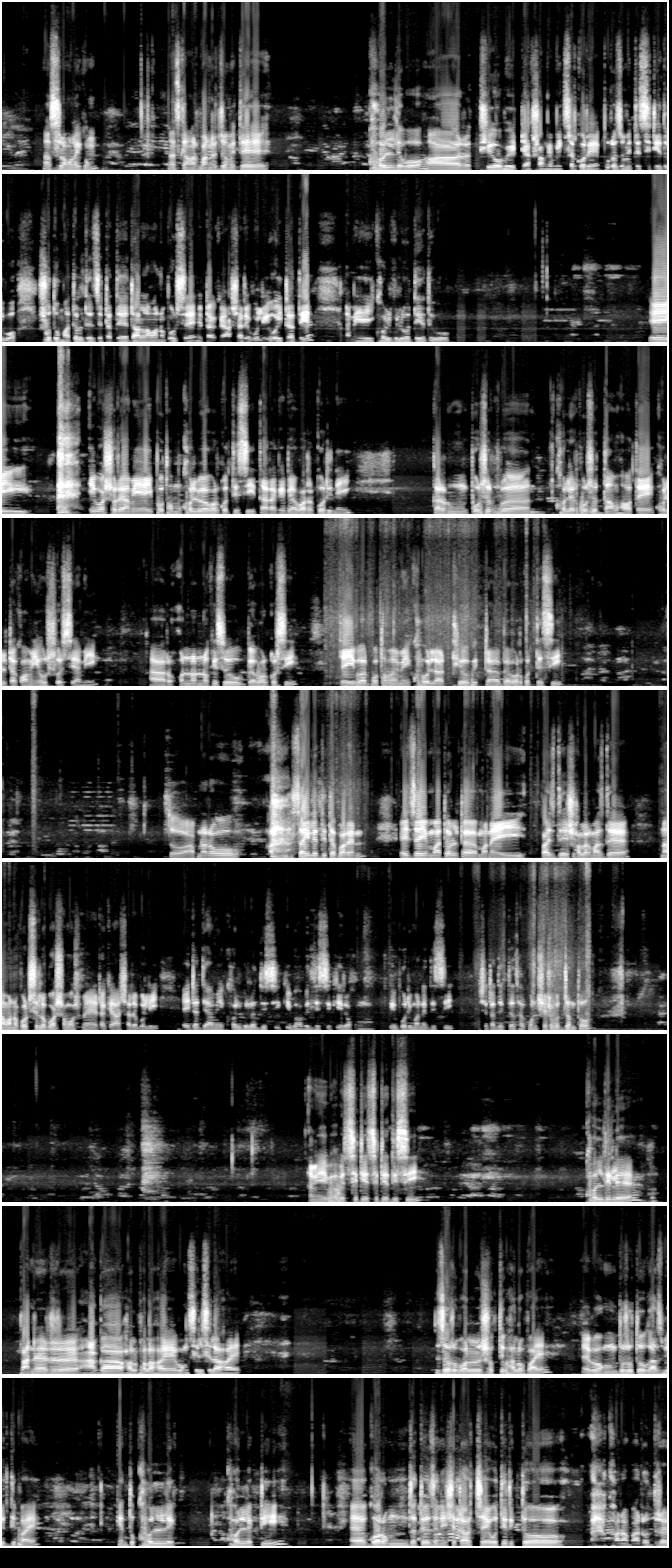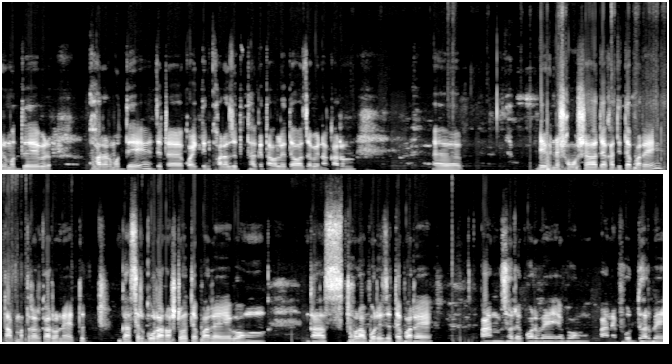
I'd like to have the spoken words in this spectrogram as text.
আসসালামু আলাইকুম। আজকে আমার পানের জমিতে খোল দেব আর থিওভিট একসঙ্গে মিক্সার করে পুরো জমিতে ছিটিয়ে দেব। শুধু মাতল দিয়ে যেটা দিয়ে ডাল নামানো পড়ছে, এটাকে আষাঢ়ে বলি, ওইটা দিয়ে আমি এই খোলগুলো দিয়ে দেব। এই এই বছরে আমি এই প্রথম খোল ব্যবহার করতেছি, তার আগে ব্যবহার করি নেই। কারণ পশুর খোলের প্রচুর দাম হওয়াতে খোলটা কমিয়ে ইউজ করছি আমি। আর অন্যান্য কিছু ব্যবহার করছি। তো এইবার প্রথমে আমি খোল আর থিওভিটটা ব্যবহার করতেছি। তো আপনারাও চাইলে দিতে পারেন। এই যে মাতলটা মানে এই পাশ দিয়ে, শলার মাছ দিয়ে নামানো পড়ছিল বর্ষা মৌসুমে, এটাকে আষাঢ়ে বলি। এইটা দিয়ে আমি খোলগুলো দিছি, কীভাবে দিছি কি রকম কি পরিমাণে দিছি, সেটা দেখতে থাকুন শেষ পর্যন্ত। আমি এইভাবে ছিটিয়ে ছিটিয়ে দিছি। খোল দিলে পানের আগা হলফলা হয় এবং সিলসিলা হয়। জোর বল শক্তি ভালো পায় এবং দ্রুত গাছ বৃদ্ধি পায়। কিন্তু খোল খোল একটি গরম জাতীয় জিনিস, সেটা হচ্ছে অতিরিক্ত খরা বা রৌদ্রের মধ্যে, খরার মধ্যে, যেটা কয়েকদিন খরা যদি থাকে তাহলে দেওয়া যাবে না, কারণ বিভিন্ন সমস্যা দেখা দিতে পারে তাপমাত্রার কারণে। তো গাছের গোড়া নষ্ট হতে পারে এবং গাছ থোড়া পড়ে যেতে পারে, পান ঝরে পড়বে এবং পানে ফুট ধরবে,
